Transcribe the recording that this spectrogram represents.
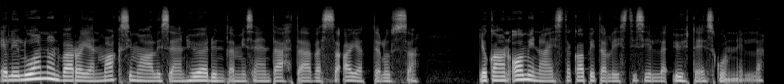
eli luonnonvarojen maksimaaliseen hyödyntämiseen tähtäävässä ajattelussa, joka on ominaista kapitalistisille yhteiskunnille.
